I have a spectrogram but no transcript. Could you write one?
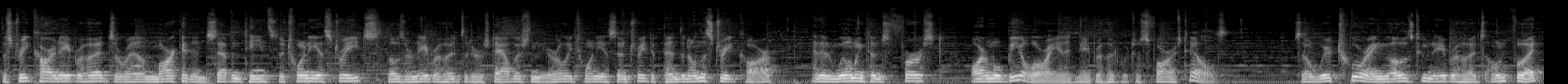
The streetcar neighborhoods around Market and 17th to 20th Streets, those are neighborhoods that are established in the early 20th century, dependent on the streetcar. And then Wilmington's first automobile-oriented neighborhood, which was Forest Hills. So we're touring those two neighborhoods on foot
